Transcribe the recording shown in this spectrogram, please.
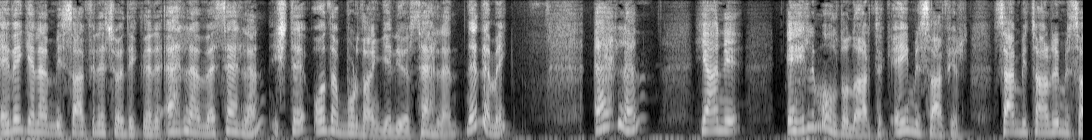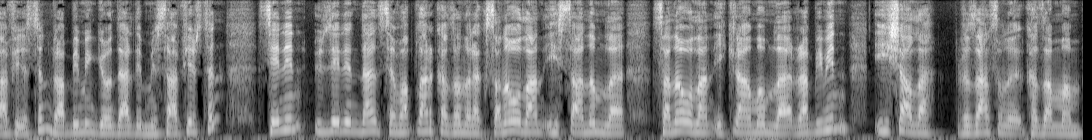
eve gelen misafire söyledikleri ehlen ve sehlen işte o da buradan geliyor sehlen. Ne demek? Ehlen yani ehlim oldun artık ey misafir. Sen bir tanrı misafirisin. Rabbimin gönderdiği misafirsin. Senin üzerinden sevaplar kazanarak sana olan ihsanımla, sana olan ikramımla Rabbimin inşallah rızasını kazanmam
